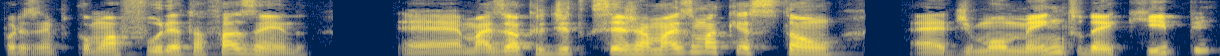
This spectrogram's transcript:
por exemplo, como a Fúria está fazendo. É, mas eu acredito que seja mais uma questão é, de momento da equipe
